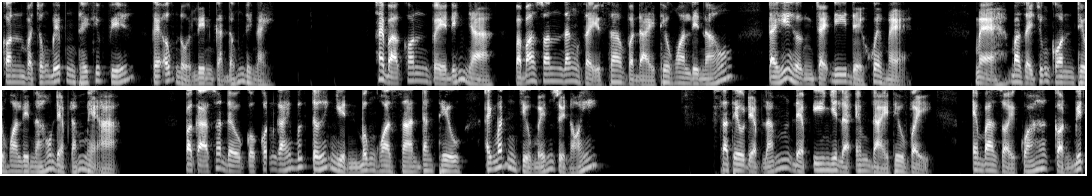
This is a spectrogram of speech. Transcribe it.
con vào trong bếp thấy khiếp vía, cái ốc nổi lên cả đống đây này. Hai bà con về đến nhà, bà Ba Xoan đang dậy xa và đài thiêu hoa lên áo. Đài hí hừng chạy đi để khoe mẹ. Mẹ, ba dạy chúng con thiêu hoa lên áo đẹp lắm mẹ ạ. Bà cả xoa đầu của con gái bước tới nhìn bông hoa xa đang thiêu, ánh mắt chiều mến rồi nói. Sa thiêu đẹp lắm, đẹp y như là em đài thiêu vậy. Em ba giỏi quá còn biết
